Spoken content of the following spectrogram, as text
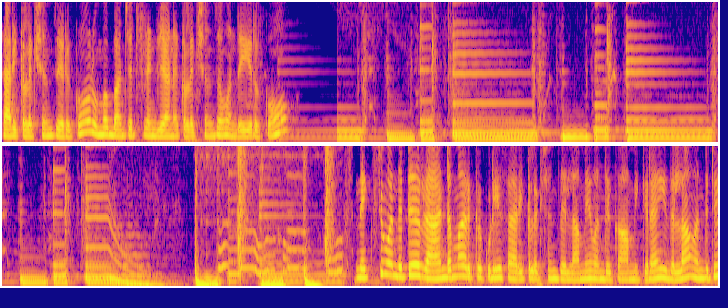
சாரீ கலெக்ஷன்ஸ் இருக்கும். ரொம்ப பட்ஜெட் ஃப்ரெண்ட்லியான கலெக்ஷன்ஸும் வந்து இருக்கும். நெக்ஸ்ட்டு வந்துட்டு ரேண்டமாக இருக்கக்கூடிய சாரீ கலெக்ஷன்ஸ் எல்லாமே வந்து காமிக்கிறேன். இதெல்லாம் வந்துட்டு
